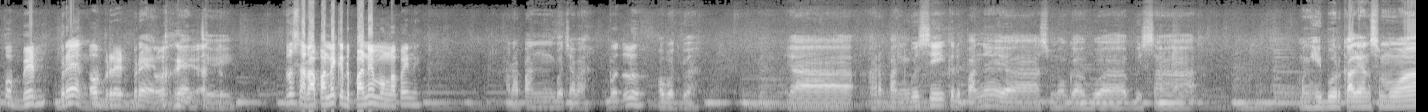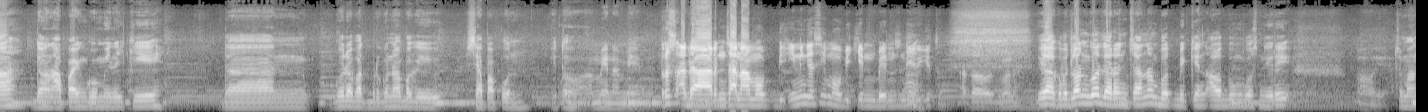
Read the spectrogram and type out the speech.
kok band? Brand. Oh, brand. Brand. Oh, brand iya. cuy. Terus harapannya ke depannya mau ngapain nih? Harapan buat siapa? Buat lu. Oh buat gua. Ya harapan gue sih ke depannya ya semoga gua bisa menghibur kalian semua dengan apa yang gue miliki dan gue dapat berguna bagi siapa pun itu. Oh, amin amin. Terus ada rencana mau ini gak sih mau bikin band sendiri gitu atau gimana? Ya kebetulan gue ada rencana buat bikin album gue sendiri. Oh iya. Cuman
